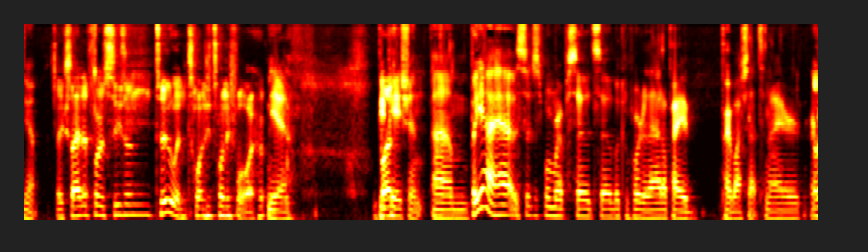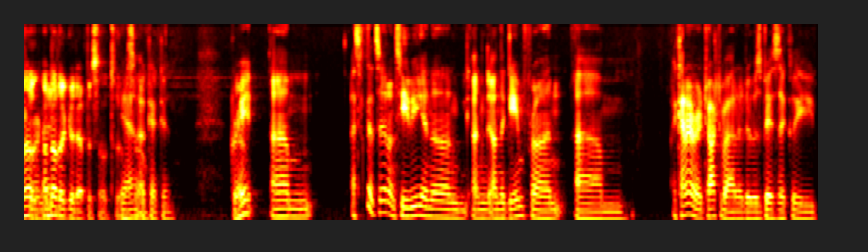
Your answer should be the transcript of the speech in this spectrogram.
yeah, excited for season two in 2024. yeah. Be But- patient. Um, but yeah, I have so just one more episode. So looking forward to that. I'll probably probably watch that tonight or, or Another, night. another good episode too. Yeah. so. Okay. Good. Great. Um, I think that's it on TV and on on, on the game front. Um, I kind of already talked about it. It was basically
